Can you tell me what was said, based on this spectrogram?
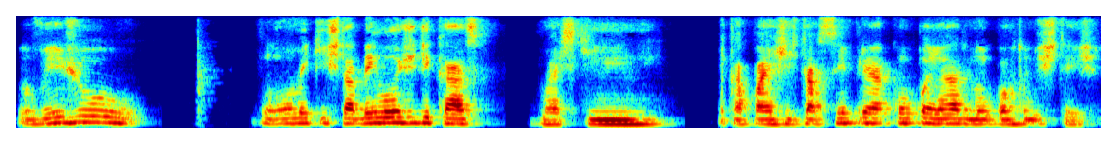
eu vejo um homem que está bem longe de casa, mas que é capaz de estar sempre acompanhado, não importa onde esteja.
